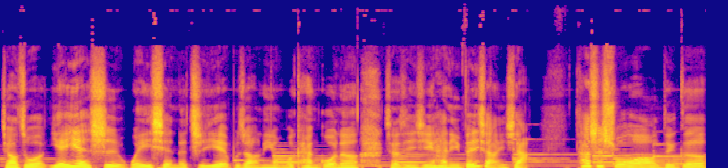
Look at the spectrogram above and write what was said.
叫做《爷爷是危险的职业》，不知道你有没有看过呢？小星星和您分享一下。他是说哦，那个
